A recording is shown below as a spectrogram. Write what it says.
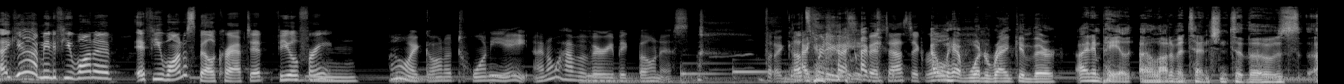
Uh, yeah, I mean, if you want to, if you want to spellcraft it, feel free. Mm, oh, I got a 28. I don't have a very big bonus. but I got That's pretty I- that's a I- fantastic I only have one rank in there. I didn't pay a, a lot of attention to those uh,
